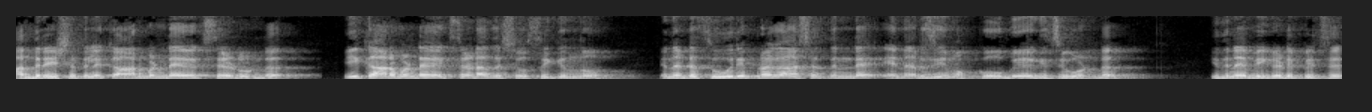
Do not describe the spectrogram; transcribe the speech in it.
അന്തരീക്ഷത്തിൽ കാർബൺ ഡൈ ഓക്സൈഡ് ഉണ്ട് ഈ കാർബൺ ഡൈ ഓക്സൈഡ് അത് ശ്വസിക്കുന്നു. എന്നിട്ട് സൂര്യപ്രകാശത്തിന്റെ എനർജിയും ഒക്കെ ഉപയോഗിച്ചുകൊണ്ട് ഇതിനെ വിഘടിപ്പിച്ച്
